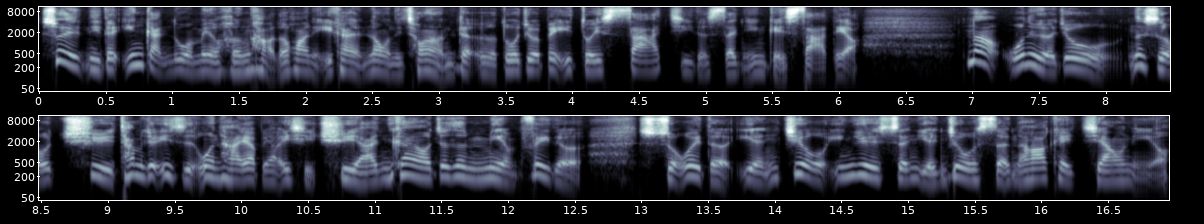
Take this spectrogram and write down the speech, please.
所以你的音感如果没有很好的话，你一开始弄，你从小你的耳朵就会被一堆杀鸡的声音给杀掉。那我女儿就那时候去，他们就一直问她要不要一起去啊？你看哦，就是免费的所谓的研究音乐生研究生，然后可以教你哦。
